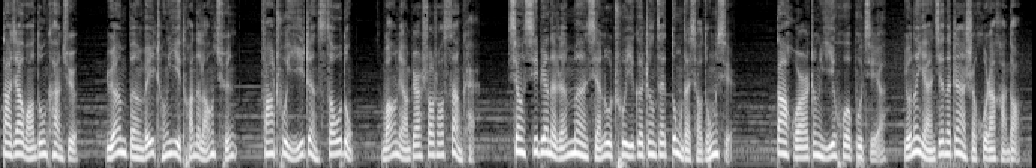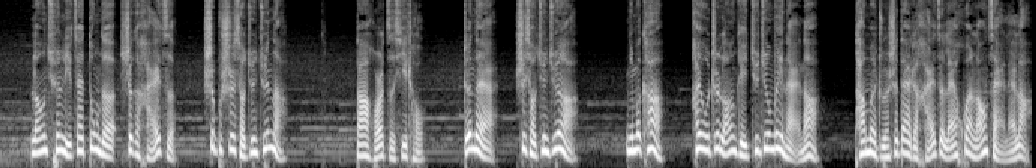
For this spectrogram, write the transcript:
大家往东看去，原本围成一团的狼群发出一阵骚动，往两边稍稍散开，向西边的人们显露出一个正在动的小东西。大伙儿正疑惑不解，有那眼尖的战士忽然喊道：“狼群里在动的是个孩子，是不是小君君呢？”大伙儿仔细瞅，真的哎，是小君君啊！你们看，还有只狼给君君喂奶呢。他们准是带着孩子来换狼崽来了。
